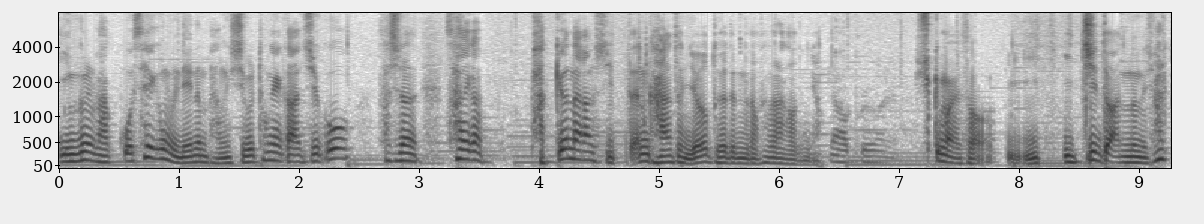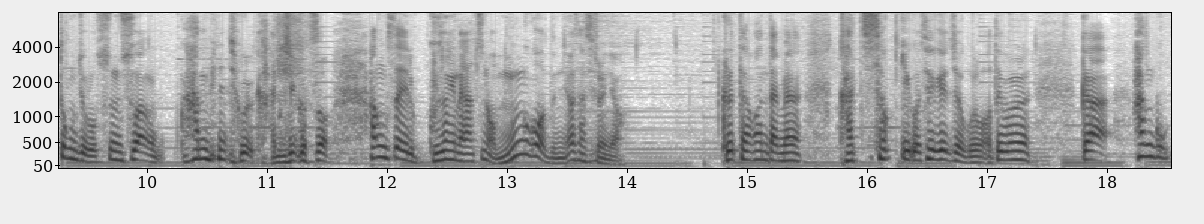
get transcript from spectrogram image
임금을 받고 세금을 내는 방식을 통해 가지고 사실은 사회가 바뀌어 나갈 수 있다는 가능성을 열어둬야 된다고 생각하거든요. 아 쉽게 말해서 이- 있지도 않는 혈통적으로 순수한 한민족을 가지고서 한국 사회를 구성해 나갈 수는 없는 거거든요, 사실은요. 그렇다고 한다면 같이 섞이고 세계적으로 어떻게 보면 그러니까 한국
